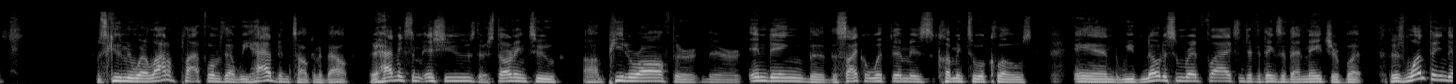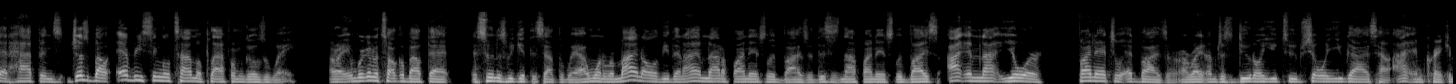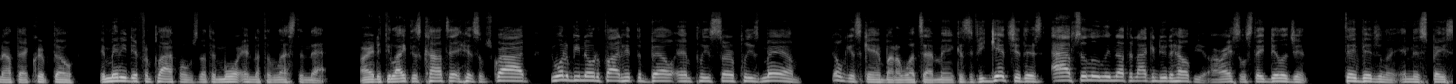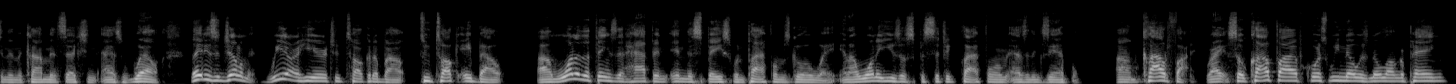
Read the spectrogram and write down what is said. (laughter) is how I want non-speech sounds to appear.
excuse me, where a lot of platforms that we have been talking about, they're having some issues. They're starting to um, peter off. They're they're ending the the cycle with them is coming to a close, and we've noticed some red flags and different things of that nature. But there's one thing that happens just about every single time a platform goes away. All right, and we're going to talk about that as soon as we get this out the way. I want to remind all of you that I am not a financial advisor. This is not financial advice. I am not your financial advisor. All right, I'm just dude on YouTube showing you guys how I am cranking out that crypto in many different platforms, nothing more and nothing less than that. All right. If you like this content, hit subscribe. If you want to be notified, hit the bell. And please, sir, please, ma'am, don't get scammed by the WhatsApp man. Because if he gets you, there's absolutely nothing I can do to help you. All right. So stay diligent, stay vigilant in this space and in the comment section as well. Ladies and gentlemen, we are here to talk about to talk about um, one of the things that happen in the space when platforms go away. And I want to use a specific platform as an example. Um, CloudFi, right? So CloudFi, of course, we know is no longer paying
